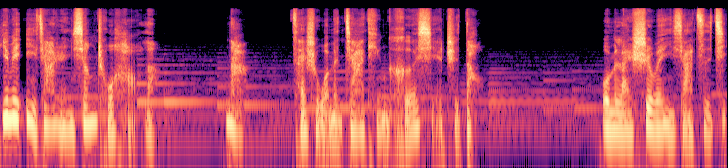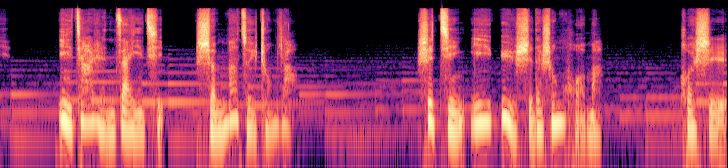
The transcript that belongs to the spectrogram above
因为一家人相处好了，那才是我们家庭和谐之道。我们来试问一下自己：一家人在一起，什么最重要？是锦衣玉食的生活吗？或是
